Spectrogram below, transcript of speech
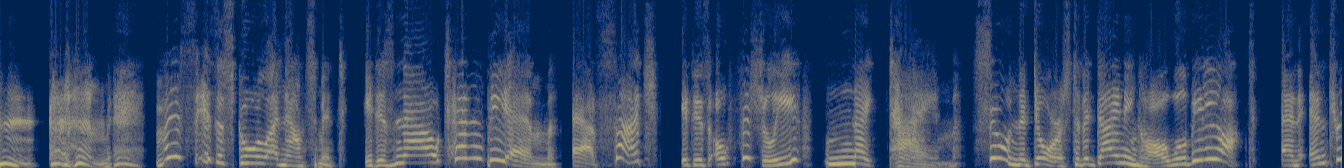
Hmm. this is a school announcement. It is now 10 p.m. As such, it is officially nighttime. Soon the doors to the dining hall will be locked, and entry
